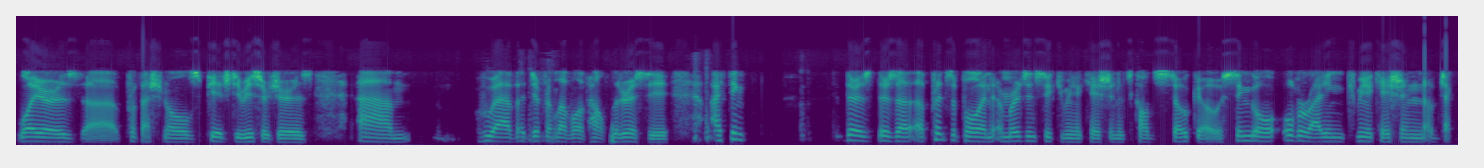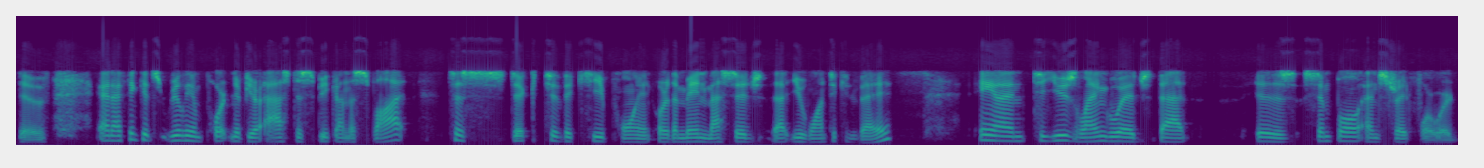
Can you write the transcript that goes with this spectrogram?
lawyers, uh, professionals, PhD researchers, um, who have a different level of health literacy. I think there's there's a, a, principle in emergency communication. It's called SOCO, Single Overriding Communication Objective, and I think it's really important if you're asked to speak on the spot to stick to the key point or the main message that you want to convey and to use language that is simple and straightforward.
